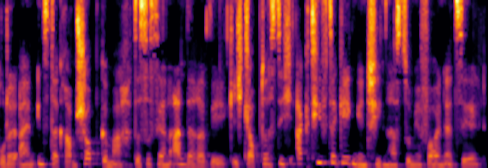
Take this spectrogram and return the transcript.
oder einen Instagram-Shop gemacht. Das ist ja ein anderer Weg. Ich glaube, du hast dich aktiv dagegen entschieden, hast du mir vorhin erzählt.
